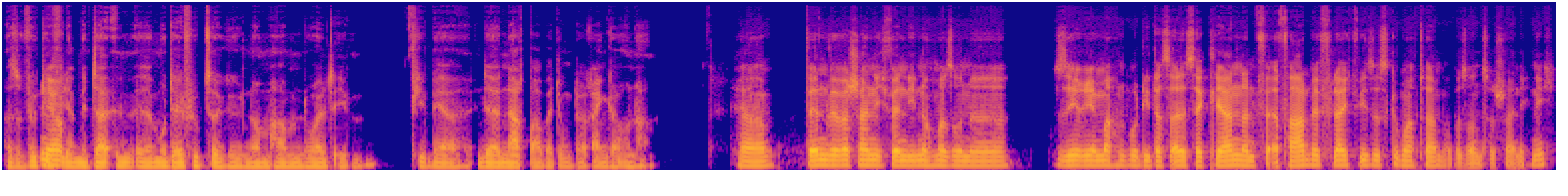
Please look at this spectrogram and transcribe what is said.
Also wirklich Ja. wieder mit da äh, Modellflugzeuge genommen haben, nur halt eben viel mehr in der Nachbearbeitung da reingehauen haben. Ja, werden wir wahrscheinlich, wenn die noch mal so 'ne Serie machen, wo die das alles erklären, dann erfahren wir vielleicht, wie sie's gemacht haben, aber sonst wahrscheinlich nicht.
